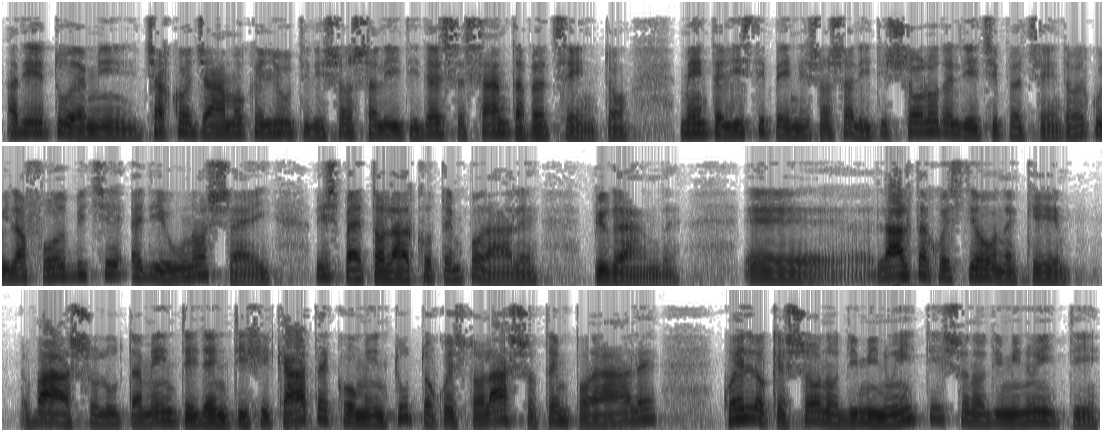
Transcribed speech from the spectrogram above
addirittura mi, ci accorgiamo che gli utili sono saliti del 60%, mentre gli stipendi sono saliti solo del 10%, per cui la forbice è di 1,6 rispetto all'arco temporale più grande. Eh, l'altra questione che va assolutamente identificata è come in tutto questo lasso temporale quello che sono diminuiti sono diminuiti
